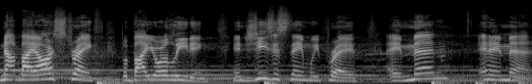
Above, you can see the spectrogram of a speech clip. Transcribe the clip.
not by our strength, but by your leading. In Jesus' name we pray. Amen and amen.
